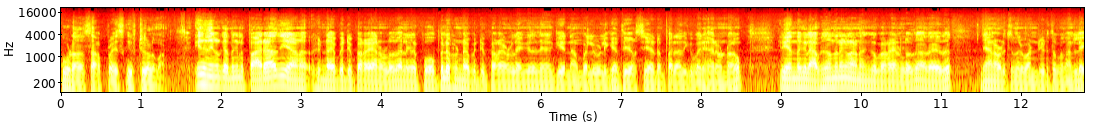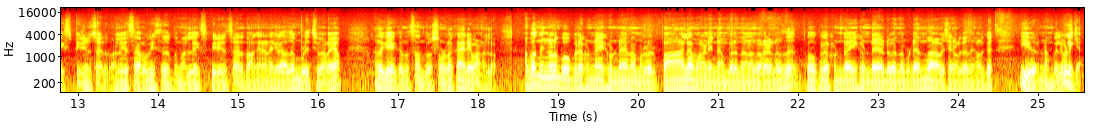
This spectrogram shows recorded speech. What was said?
കൂടാതെ സർപ്രൈസ് ഗിഫ്റ്റുകളുമാണ്. ഇനി നിങ്ങൾക്ക് എന്തെങ്കിലും പരാതിയാണ് ഹിണ്ടായെ പറ്റി പറയാനുള്ളത് അല്ലെങ്കിൽ പോപ്പുലർ ഹിണ്ടായെ പറ്റി പറയാനുള്ളതെങ്കിൽ നിങ്ങൾക്ക് ഈ നമ്പറിൽ വിളിക്കാം. തീർച്ചയായിട്ടും പരാതിക്ക് പരിഹാരം ഉണ്ടാകും. ഇനി എന്തെങ്കിലും അഭിനന്ദനങ്ങളാണ് നിങ്ങൾക്ക് പറയാനുള്ളത്. അതായത് ഞാൻ അവിടെ ചെന്നൊരു വണ്ടി എടുത്തപ്പോൾ നല്ല എക്സ്പീരിയൻസ് ആയിരുന്നു. അല്ലെങ്കിൽ സർവീസ് ചെയ്തപ്പോൾ നല്ല എക്സ്പീരിയൻസ് ആയിരുന്നു. അങ്ങനെയാണെങ്കിൽ അതും വിളിച്ച് പറയാം. അത് കേൾക്കുന്ന സന്തോഷമുള്ള കാര്യമാണല്ലോ. അപ്പോൾ നിങ്ങളും പോപ്പുലർ ഹുണ്ടായി ഹുണ്ടായി നമ്മളൊരു പാലമാണ് ഈ നമ്പർ എന്നാണ് പറയുന്നത്. പോപ്പുലർ ഹുണ്ടായി ഹുണ്ടായിട്ട് ബന്ധപ്പെട്ട എന്ത് ആവശ്യങ്ങൾക്ക് നിങ്ങൾക്ക് ഈ ഒരു നമ്പറിൽ വിളിക്കാം.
